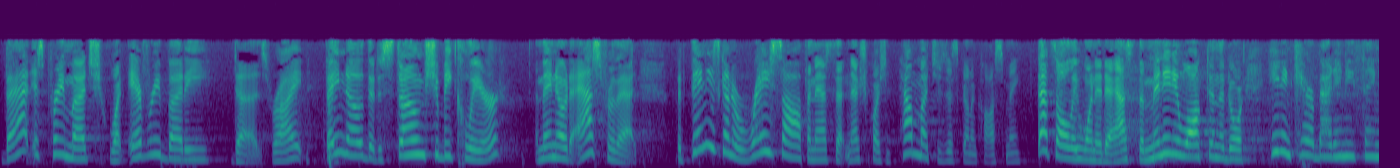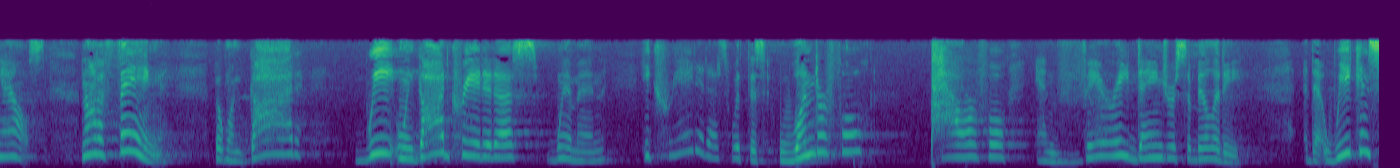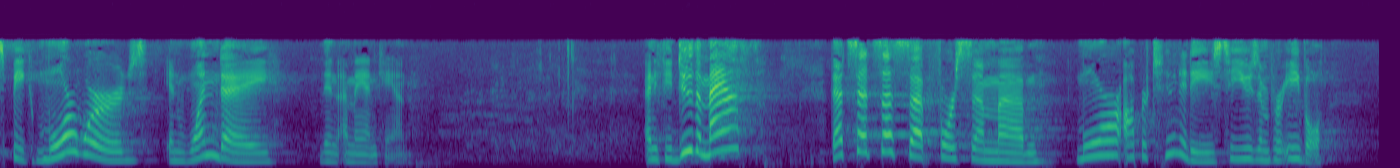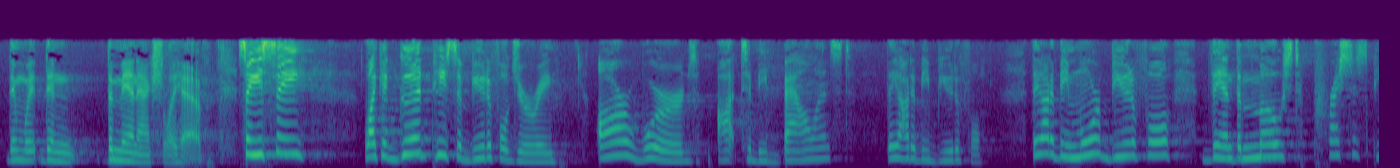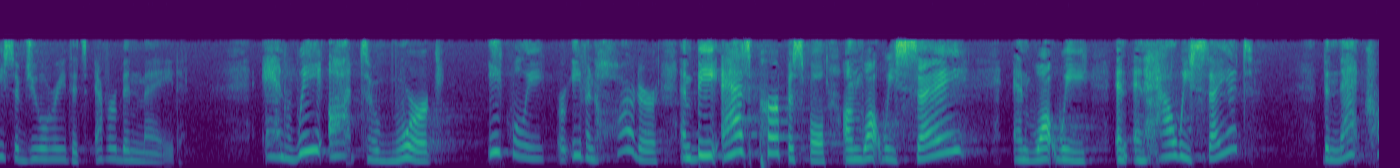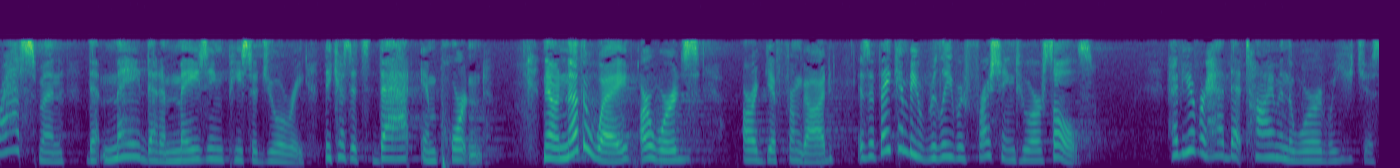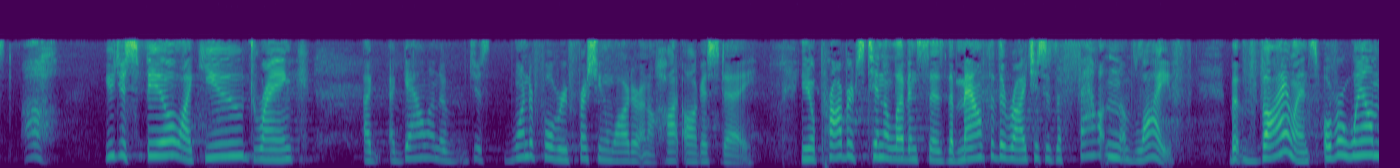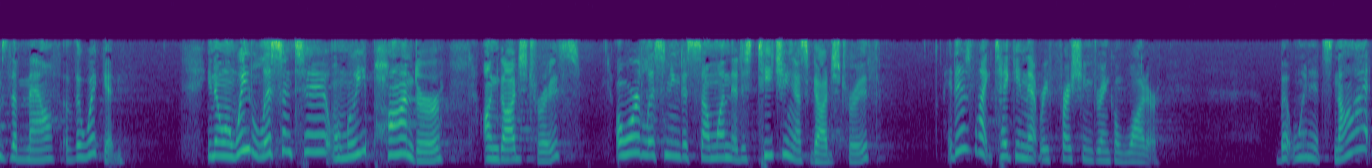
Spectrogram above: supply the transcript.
That is pretty much what everybody does, right? They know that a stone should be clear, and they know to ask for that. But then he's going to race off and ask that next question How much is this going to cost me? That's all he wanted to ask. The minute he walked in the door, he didn't care about anything else. Not a thing. But when God, we, when God created us women, he created us with this wonderful, powerful, and very dangerous ability that we can speak more words in one day than a man can. And if you do the math, that sets us up for some um, more opportunities to use them for evil than, we, than the men actually have. So you see, like a good piece of beautiful jewelry, our words ought to be balanced. They ought to be beautiful. They ought to be more beautiful than the most precious piece of jewelry that's ever been made. And we ought to work equally or even harder and be as purposeful on what we say and what we and, and how we say it than that craftsman that made that amazing piece of jewelry because it's that important. Now, another way our words are a gift from God is that they can be really refreshing to our souls. Have you ever had that time in the Word where you just, oh, you just feel like you drank a, a gallon of just wonderful, refreshing water on a hot August day? You know, Proverbs 10:11 says, "The mouth of the righteous is a fountain of life, but violence overwhelms the mouth of the wicked." You know, when we listen to, when we ponder on God's truths, or we're listening to someone that is teaching us God's truth, it is like taking that refreshing drink of water. But when it's not,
